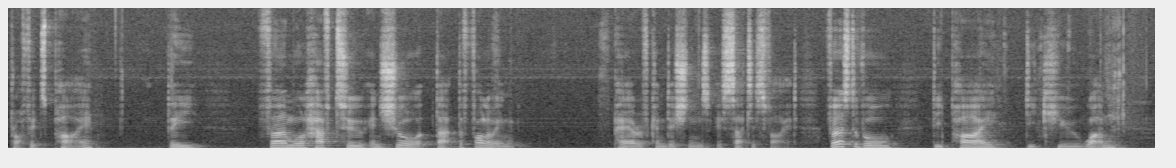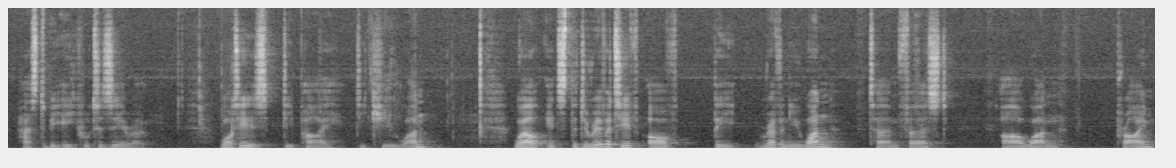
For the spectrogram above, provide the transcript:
profits, pi, the firm will have to ensure that the following pair of conditions is satisfied. First of all, d pi dq1 has to be equal to 0. What is d pi dq1? Well, it's the derivative of the revenue 1 term first, r1 prime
